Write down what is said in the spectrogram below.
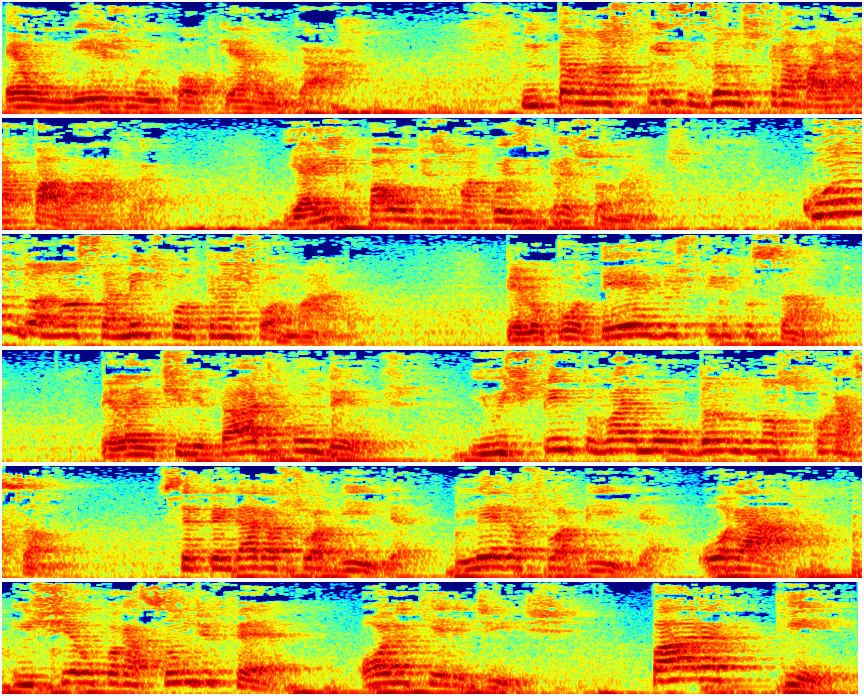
é o mesmo em qualquer lugar. Então nós precisamos trabalhar a palavra. E aí Paulo diz uma coisa impressionante. Quando a nossa mente for transformada pelo poder do Espírito Santo, pela intimidade com Deus, e o Espírito vai moldando o nosso coração. Você pegar a sua Bíblia, ler a sua Bíblia, orar, encher o coração de fé. Olha o que ele diz. Para que,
